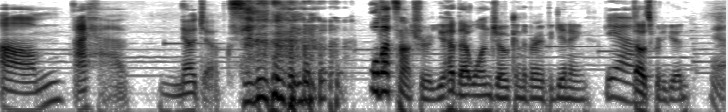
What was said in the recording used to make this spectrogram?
Um, I have no jokes. well that's not true you had that one joke in the very beginning yeah. that was pretty good yeah.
